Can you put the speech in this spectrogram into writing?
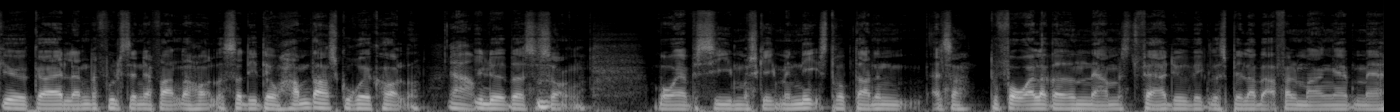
gøre et eller andet, der fuldstændig forandrer holdet. Så det, det er jo ham, der har skulle rykke holdet ja. i løbet af sæsonen. Mm. Hvor jeg vil sige, måske med Næstrup, der er den, altså, du får allerede en nærmest færdigudviklet spiller, i hvert fald mange af dem er,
